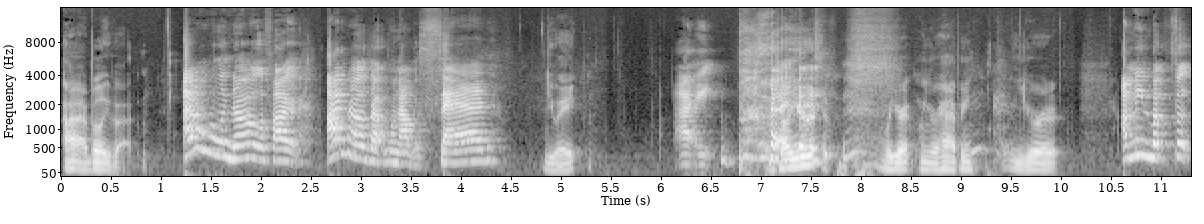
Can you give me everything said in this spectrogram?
I, I believe that I don't really know if I. I know that when I was sad, you ate. I ate. But, So you're when you're when you're happy, you're I mean, but food,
